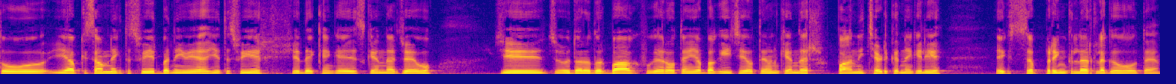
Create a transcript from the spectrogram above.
तो ये आपके सामने एक तस्वीर बनी हुई है। ये तस्वीर, ये देखेंगे इसके अंदर जो है वो, ये जो इधर उधर बाग वगैरह होते हैं या बगीचे होते हैं, उनके अंदर पानी छिड़कने के लिए एक स्प्रिंकलर लगा हुआ होता है।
